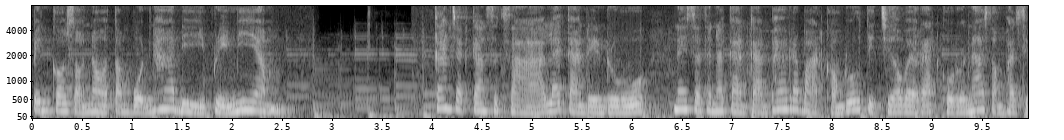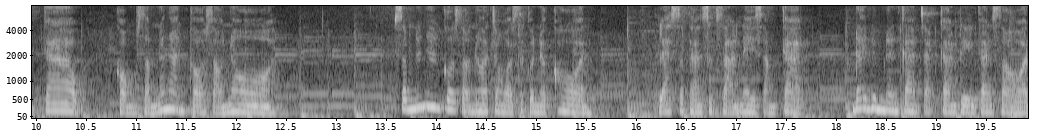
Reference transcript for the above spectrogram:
เป็น กศน ตำบล 5D พรีเมียม การจัดการศึกษาและการเรียนรู้ในสถานการณ์การแพร่ระบาดของโรคติดเชื้อไวรัสโคโรนา 2019 ของสำนักงงาน กศน สำนักงงาน กศน จังหวัดสกลนคร และสถานศึกษาในสังกัด ได้ดำเนินการจัดการเรียนการสอน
